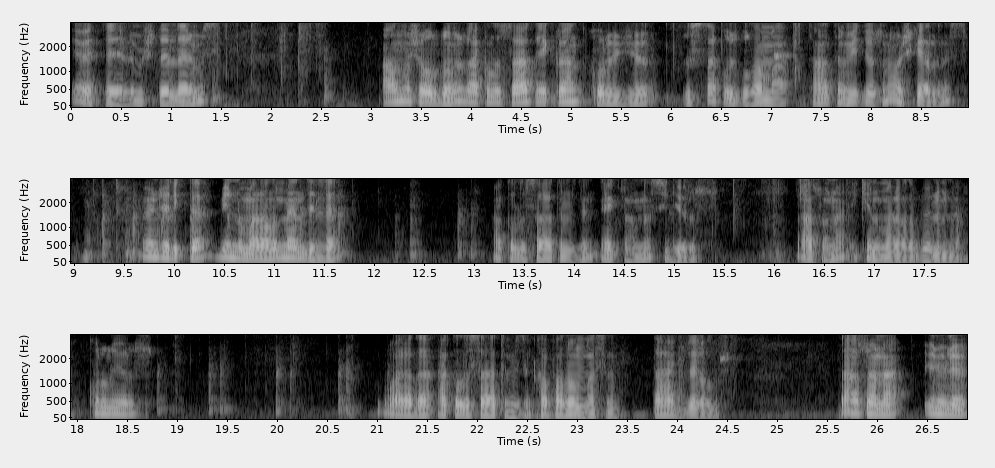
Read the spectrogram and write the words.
Evet değerli müşterilerimiz. Almış olduğunuz akıllı saat ekran koruyucu ıslak uygulama tanıtım videosuna hoş geldiniz. Öncelikle bir numaralı mendille akıllı saatimizin ekranını siliyoruz. Daha sonra iki numaralı bölümle kuruluyoruz. Bu arada akıllı saatimizin kapalı olmasını daha güzel olur. Daha sonra ürünü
